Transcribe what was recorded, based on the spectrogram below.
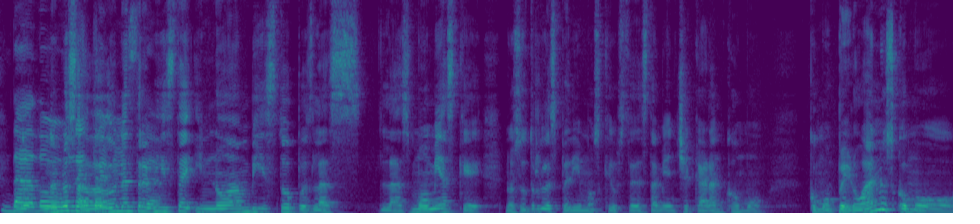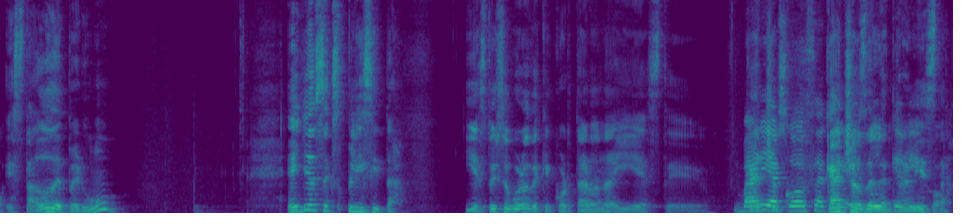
dado, no, nos ha dado una entrevista y no han visto pues las, las momias que nosotros les pedimos que ustedes también checaran como como peruanos, como Estado de Perú. Ella es explícita. Y estoy seguro de que cortaron ahí este. Varias cosas. Cachos de la entrevista.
